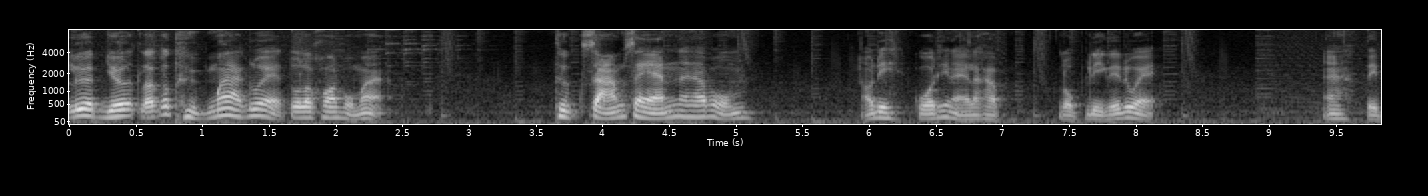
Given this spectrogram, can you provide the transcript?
เลือดเยอะแล้วก็ถึกมากด้วยตัวละครผมอะถึกสามแสนนะครับผม เอาดิ กลัวที่ไหนล่ะครับ หลบหลีกได้ด้วย อะ ติด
